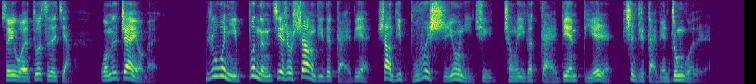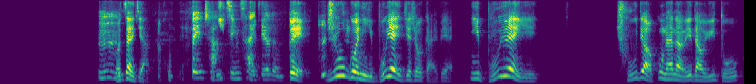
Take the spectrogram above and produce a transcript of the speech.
所以我多次的讲，我们的战友们，如果你不能接受上帝的改变，上帝不会使用你去成为一个改变别人，甚至改变中国的人。嗯，我再讲，非常精彩结论。对，如果你不愿意接受改变，你不愿意除掉共产党的一道余毒，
